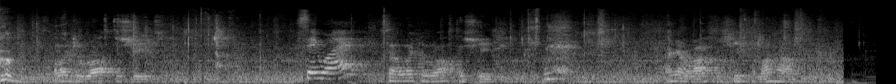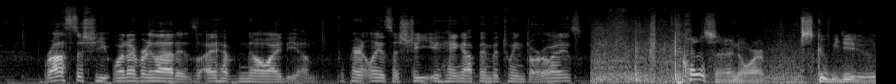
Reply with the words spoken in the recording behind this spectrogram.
I like a roster sheet. Say what? Sound like a roster sheet. I got a roster sheet for my house. Rasta sheet, whatever that is, I have no idea. Apparently, it's a sheet you hang up in between doorways. Coulson, or Scooby Doo,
